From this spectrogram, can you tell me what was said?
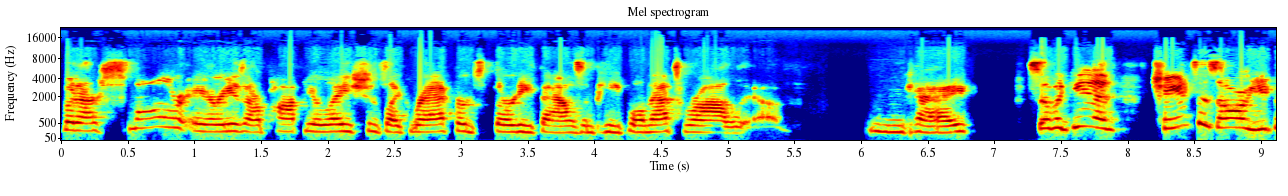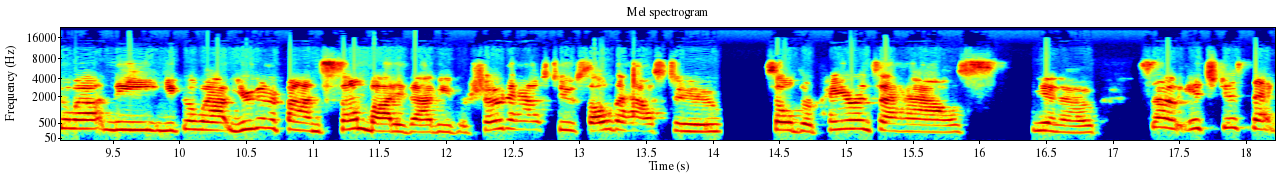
But our smaller areas, our populations like Radford's 30,000 people, and that's where I live. Okay. So again, chances are you go out and eat, you go out, you're going to find somebody that I've either showed a house to, sold a house to, sold their parents a house, you know. So it's just that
